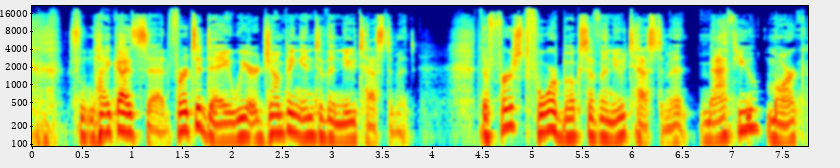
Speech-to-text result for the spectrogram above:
like I said, for today we are jumping into the New Testament. The first four books of the New Testament, Matthew, Mark,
